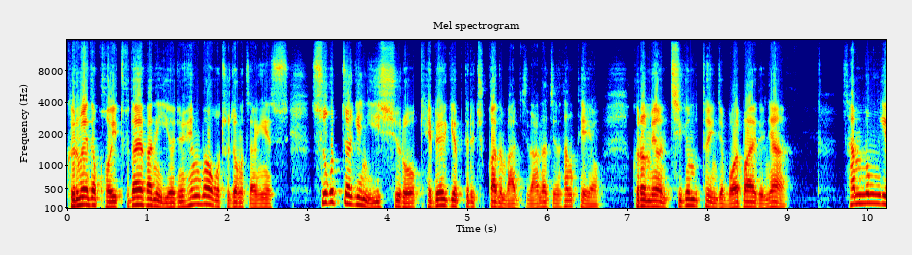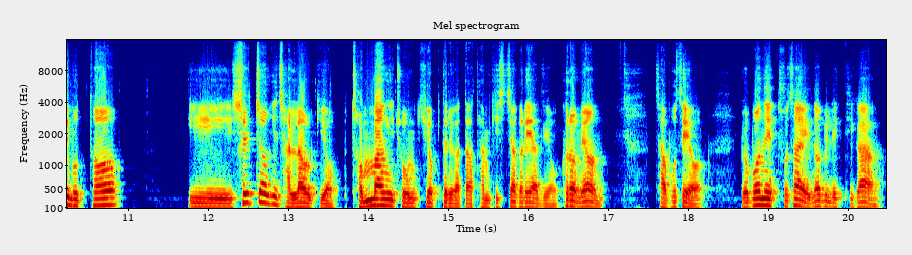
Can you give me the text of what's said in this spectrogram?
그럼에도 거의 두 달간의 이어진 횡보하고 조정장에 수, 급적인 이슈로 개별 기업들의 주가는 많이 나눠진 상태예요. 그러면 지금부터 이제 뭘 봐야 되냐? 3분기부터 이 실적이 잘 나올 기업, 전망이 좋은 기업들을 갖다가 담기 시작을 해야 돼요. 그러면 자 보세요. 요번에 두사 에너빌리티가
